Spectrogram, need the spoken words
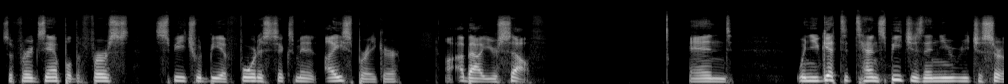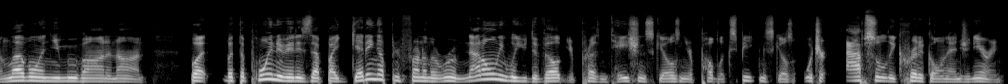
So, for example, the first speech would be a four to six minute icebreaker uh, about yourself. And when you get to 10 speeches, then you reach a certain level and you move on and on. But but the point of it is that by getting up in front of the room, not only will you develop your presentation skills and your public speaking skills, which are absolutely critical in engineering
